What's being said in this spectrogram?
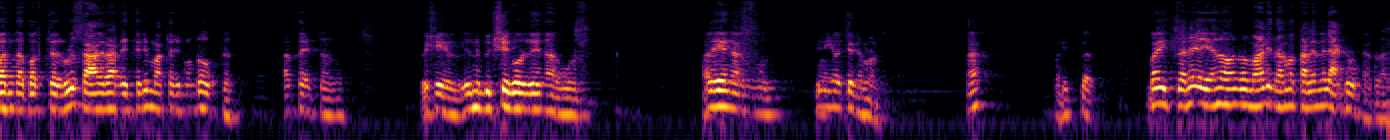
ಬಂದ ಭಕ್ತರುಗಳು ಸಾವಿರಾರು ರೀತಿಯಲ್ಲಿ ಮಾತಾಡಿಕೊಂಡು ಹೋಗ್ತಾರೆ. ಅರ್ಥ ಆಯ್ತಾ? ವಿಷಯ. ಇನ್ನು ಭಿಕ್ಷೆಗೆ ಹೋದ್ರೆ ಏನಾಗ್ಬೋದು? ಅಲ್ಲ ಏನಾಗ್ಬೋದು? ಯೋಚನೆ ಮಾಡಿ. ಹ? ಬೈತಾರೆ. ಏನೋ ಒಂದು ಮಾಡಿ, ನಮ್ಮ ತಲೆ ಮೇಲೆ ಹಾಕಿ ಬಿಡ್ತಾರೆ?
